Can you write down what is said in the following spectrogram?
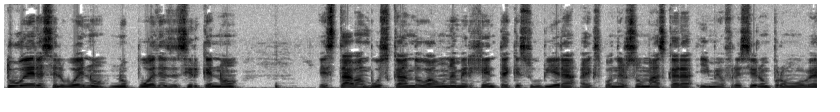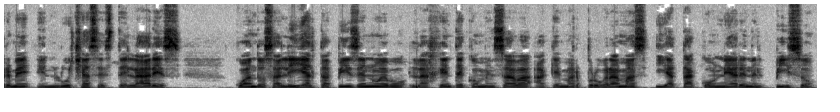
Tú eres el bueno, no puedes decir que no. Estaban buscando a un emergente que subiera a exponer su máscara y me ofrecieron promoverme en luchas estelares. Cuando salí al tapiz de nuevo, la gente comenzaba a quemar programas y a taconear en el piso.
